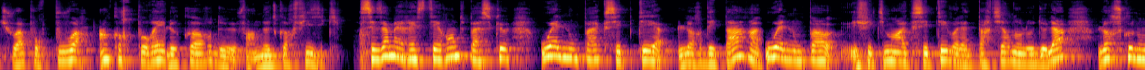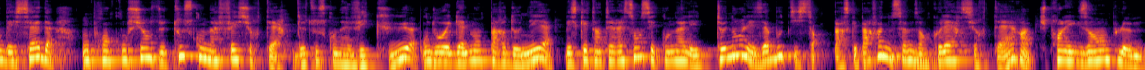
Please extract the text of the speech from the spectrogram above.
tu vois, pour pouvoir incorporer le corps de, enfin, notre corps physique. Ces âmes, elles restent errantes parce que ou elles n'ont pas accepté leur départ, ou elles n'ont pas effectivement accepté voilà de partir dans l'au-delà. Lorsque l'on décède, on prend conscience de tout ce qu'on a fait sur Terre, de tout ce qu'on a vécu. On doit également pardonner. Mais ce qui est intéressant, c'est qu'on a les tenants et les aboutissants. Parce que parfois nous sommes en colère sur Terre. Je prends l'exemple,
